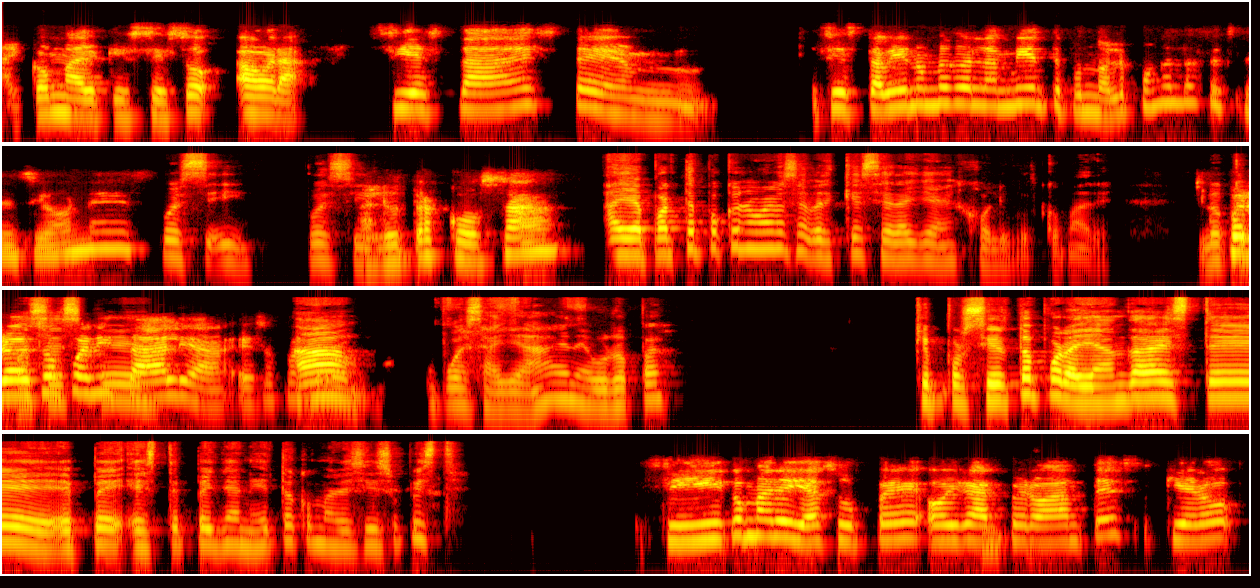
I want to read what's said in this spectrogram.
ay, comadre, ¿qué es eso? Ahora, si está este, mm, si está bien húmedo el ambiente, pues no le pongan las extensiones. Pues sí, pues sí. Hay otra cosa. Ay, aparte, poco no van a saber qué hacer allá en Hollywood, comadre? Pero eso fue en Italia, eso fue en Ah, pues allá, en Europa. Que por cierto, por allá anda este, este Peña Nieto, comadre, ¿sí supiste? Sí, comadre, ya supe. Oigan, pero antes quiero,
